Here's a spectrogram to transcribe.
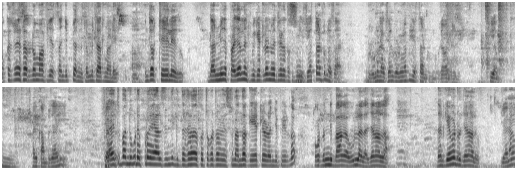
ఒకటేసారి రుణమాఫీ చేస్తా అని చెప్పి అన్న తొమ్మిది తారీఖు నాడే. ఇంతవరకు చేయలేదు. దాని మీద ప్రజల నుంచి మీకు ఎట్లాంటి వ్యతిరేకత వస్తుంది? చేస్తా అంటున్నారు సార్. రెండు లక్షలు రెండు మాఫీ చేస్తా అంటున్నారు రేవంత్ రెడ్డి సీఎం. అది కంపల్సరీ. రైతు బంధు కూడా ఎప్పుడో వేయాల్సింది. దశలో కొంచెం కొంచెం వేస్తున్న అందరికి వేయట్లేడు అని చెప్పి కూడా ఒకటి ఉంది బాగా ఊళ్ళలో జనాల దానికి ఏమంటారు జనాలు? జనం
